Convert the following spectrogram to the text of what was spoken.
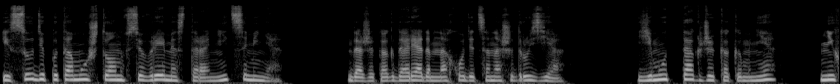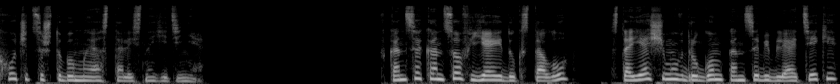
И судя по тому, что он все время сторонится меня, даже когда рядом находятся наши друзья, ему так же, как и мне, не хочется, чтобы мы остались наедине. В конце концов, я иду к столу, стоящему в другом конце библиотеки,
